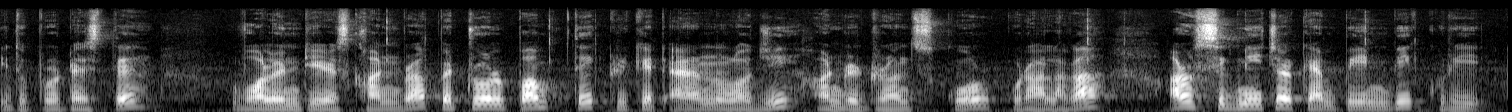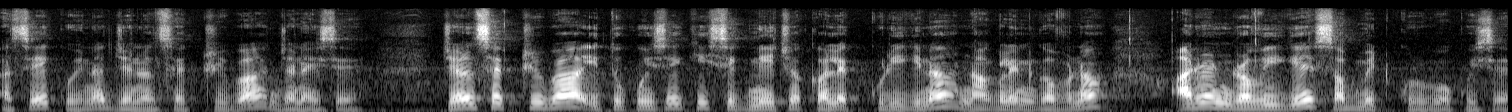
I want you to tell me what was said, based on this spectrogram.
এইটো প্ৰটেষ্টে ভলেণ্টিয়াৰ্ছ খান পৰা পেট্ৰল পাম্পতে cricket analogy hundred run score কৰা লগা আৰু ছিগনেচাৰ কেম্পেইন বি কৰি আছে কৈনা জেনেৰেল ছেক্ৰেটাৰী বা জনাইছে জেনেৰেল ছেক্ৰেটাৰী বা এইটো কৈছে কি ছিগনেচাৰ কালেক্ট কৰি কিনে নাগালেণ্ড গভৰ্ণৰ আৰ এন ৰবিকে ছাবমিট কৰিব কৈছে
